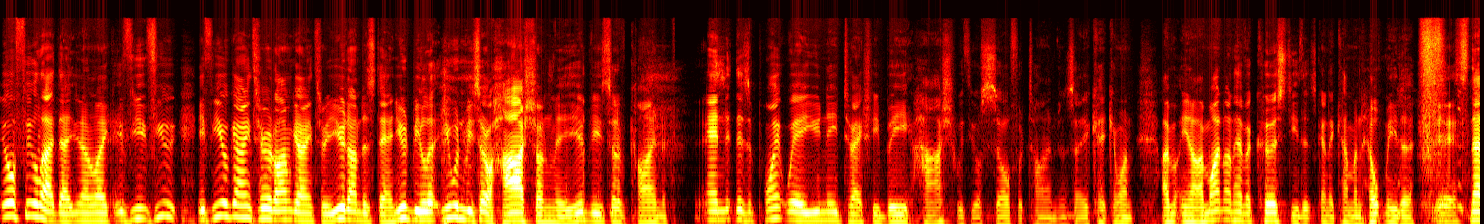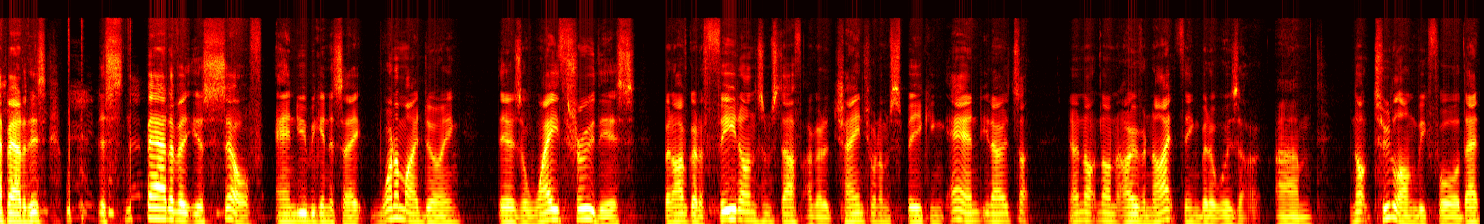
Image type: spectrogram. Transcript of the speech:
we all feel like that. You know, like if you if you if you're going through it, I'm going through. You'd understand. You'd be you wouldn't be so harsh on me. You'd be sort of kind. And there's a point where you need to actually be harsh with yourself at times and say, "Okay, come on. I'm, you know, I might not have a Kirstie that's going to come and help me to Yeah. snap out of this. You need to snap out of it yourself, and you begin to say, "What am I doing? There's a way through this, but I've got to feed on some stuff. I've got to change what I'm speaking, and you know, it's not, you know, not not an overnight thing, but it was uh, um, not too long before that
